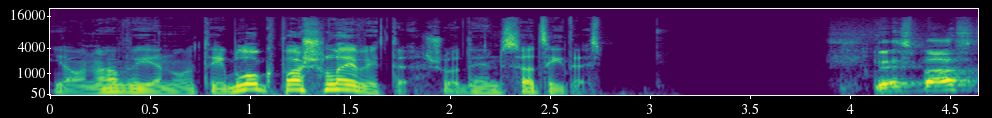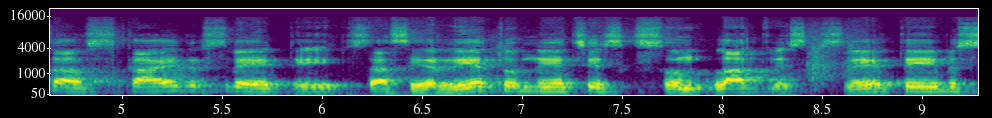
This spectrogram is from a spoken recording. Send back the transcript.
jaunā vienotība. Lūk, paša Levita šodien sacītais. Jo es pārstāvu skaidras vērtības. Tas ir rietumniecisks un latvisks vērtības.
